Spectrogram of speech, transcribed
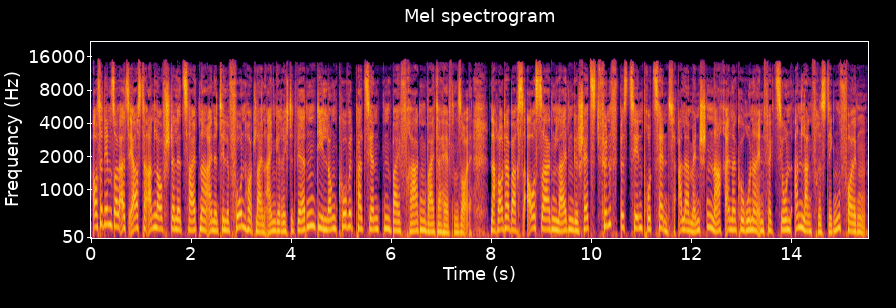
Außerdem soll als erste Anlaufstelle zeitnah eine Telefonhotline eingerichtet werden, die Long-Covid-Patienten bei Fragen weiterhelfen soll. Nach Lauterbachs Aussagen leiden geschätzt fünf bis zehn Prozent aller Menschen nach einer Corona-Infektion an langfristigen Folgen.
